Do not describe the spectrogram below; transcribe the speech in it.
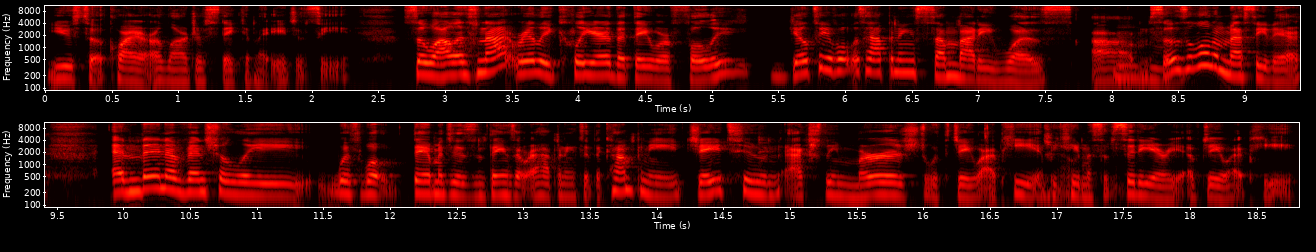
used to acquire a larger stake in the agency. So while it's not really clear that they were fully guilty of what was happening, somebody was. Um, mm-hmm. So it was a little messy there. And then eventually, with what damages and things that were happening to the company, JTune actually merged with JYP and JYP. became a subsidiary of JYP.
